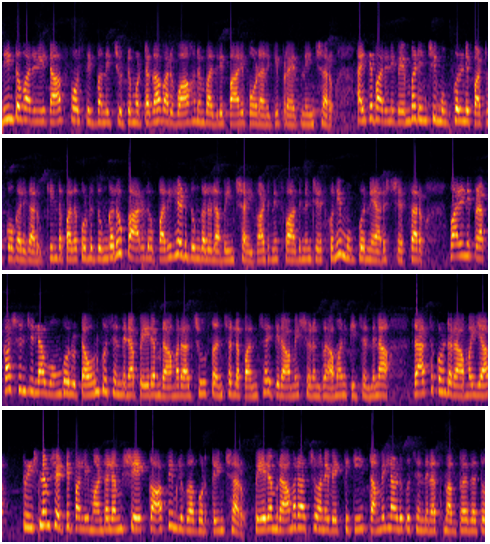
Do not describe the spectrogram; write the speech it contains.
దీంతో వారిని టాస్క్ ఫోర్స్ సిబ్బంది చుట్టుముట్టగా వారు వాహనం వదిలి పారిపోవడానికి ప్రయత్నించారు. అయితే వారిని వెంబడించి ముగ్గురిని పట్టుకోగలిగారు. కింద పదకొండు దుంగలు కారులో పదిహేడు దుంగలు లభించాయి. వాటిని స్వాధీనం చేసుకుని ముగ్గురిని అరెస్ట్ చేశారు. వారిని ప్రకాశం జిల్లా ఒంగోలు టౌన్కు చెందిన పేరం రామరాజు సంచర్ల పంచాయతీ రామేశ్వరం గ్రామానికి చెందిన రాచకొండ రామయ్య కృష్ణంశెట్టిపల్లి మండలం షేక్ కాసింలుగా గుర్తించారు. పేరం రామరాజు అనే వ్యక్తికి తమిళనాడుకు చెందిన స్మగ్లర్లతో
